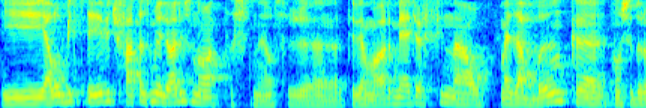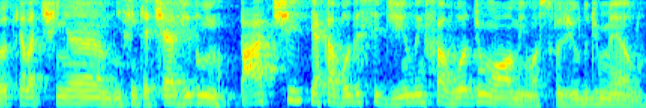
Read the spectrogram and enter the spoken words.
e ela obteve de fato as melhores notas, né? Ou seja, teve a maior média final. Mas a banca considerou que ela tinha, enfim, que tinha havido um empate e acabou decidindo em favor de um homem, o Astrogildo de Melo.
